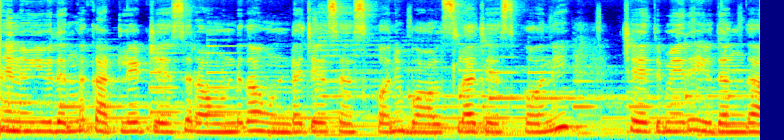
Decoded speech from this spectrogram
నేను ఈ విధంగా కట్లెట్ చేసి రౌండ్గా ఉండ చేసేసుకొని బాల్స్లా చేసుకొని చేతి మీద ఈ విధంగా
